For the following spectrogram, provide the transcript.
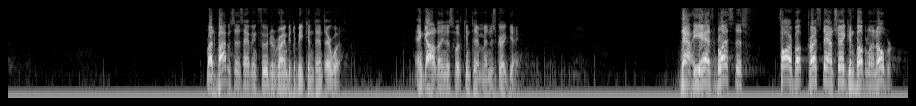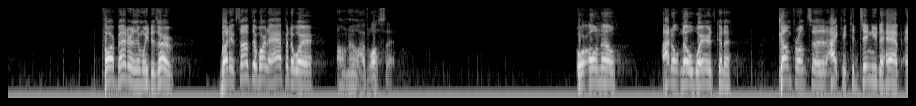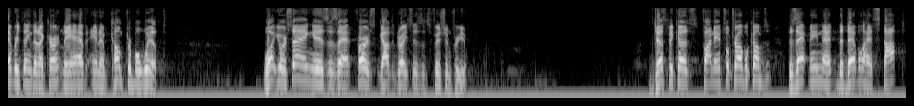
Right? The Bible says, having food and raiment to be content therewith. And godliness with contentment is great gain. Now, he has blessed us far but pressed down, shaken, bubbling over. Far better than we deserve. But if something were to happen to where, oh no, I've lost that. Or, oh no, I don't know where it's going to come from so that I can continue to have everything that I currently have and am comfortable with. What you're saying is, is that first, God's grace isn't sufficient for you. Just because financial trouble comes, does that mean that the devil has stopped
